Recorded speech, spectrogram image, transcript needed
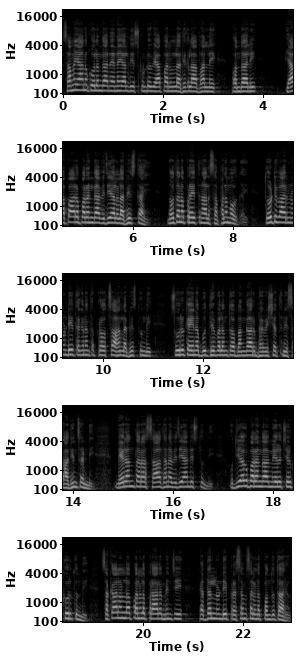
సమయానుకూలంగా నిర్ణయాలు తీసుకుంటూ వ్యాపారంలో అధిక లాభాలని పొందాలి. వ్యాపారపరంగా విజయాలు లభిస్తాయి. నూతన ప్రయత్నాలు సఫలమవుతాయి. తోటివారి నుండి తగినంత ప్రోత్సాహం లభిస్తుంది. చురుకైన బుద్ధి బలంతో బంగారు భవిష్యత్తుని సాధించండి. నిరంతర సాధన విజయాన్ని ఇస్తుంది ఉద్యోగపరంగా మేలు చేకూరుతుంది. సకాలంలో పనులు ప్రారంభించి పెద్దల నుండి ప్రశంసలను పొందుతారు.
